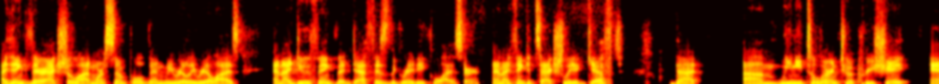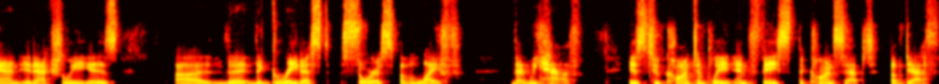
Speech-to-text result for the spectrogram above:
I think they're actually a lot more simple than we really realize. And I do think that death is the great equalizer. And I think it's actually a gift that um, we need to learn to appreciate. And it actually is uh, the the greatest source of life that we have is to contemplate and face the concept of death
